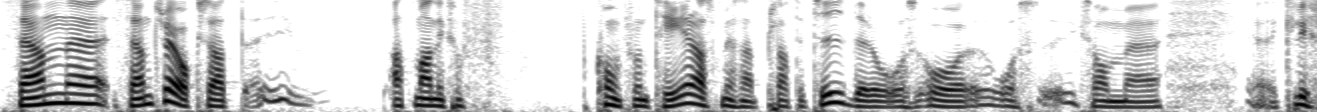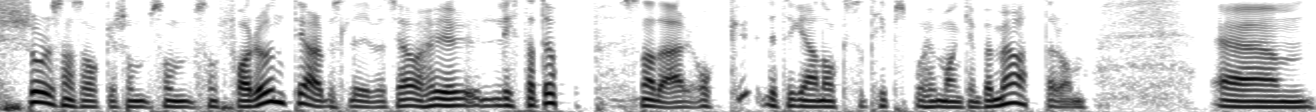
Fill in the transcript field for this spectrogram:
sen, eh, sen tror jag också att, att man liksom konfronteras med såna här plattityder och, och, och liksom, eh, eh, klyschor och sådana saker som, som, som far runt i arbetslivet. Så jag har ju listat upp sådana där och lite grann också tips på hur man kan bemöta dem. Um,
